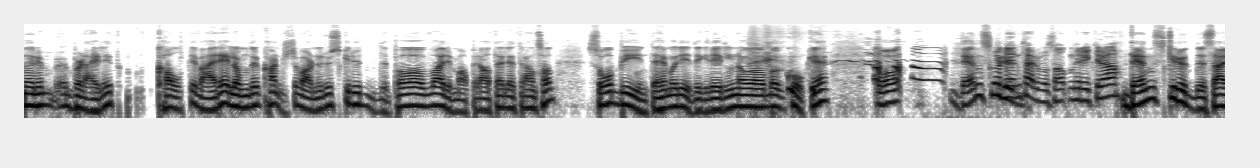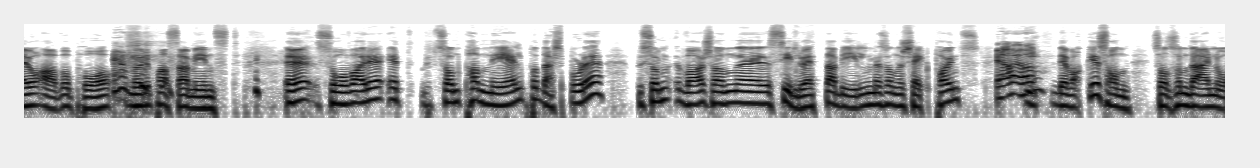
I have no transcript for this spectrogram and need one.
når det blei litt kaldt i været, eller om det kanskje var når du skrudde på varmeapparatet eller et eller annet sånt, så begynte hemoroidegrillen å koke. Og den, Når den skrud, termostaten ryker av. den skrudde seg jo av og på når det passa minst. Eh, Så var det et sånn panel på dashbordet som var sånn eh, silhuett av bilen med sånne checkpoints. Ja, ja. I- Det var ikke sånn, sånn som det er nå,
